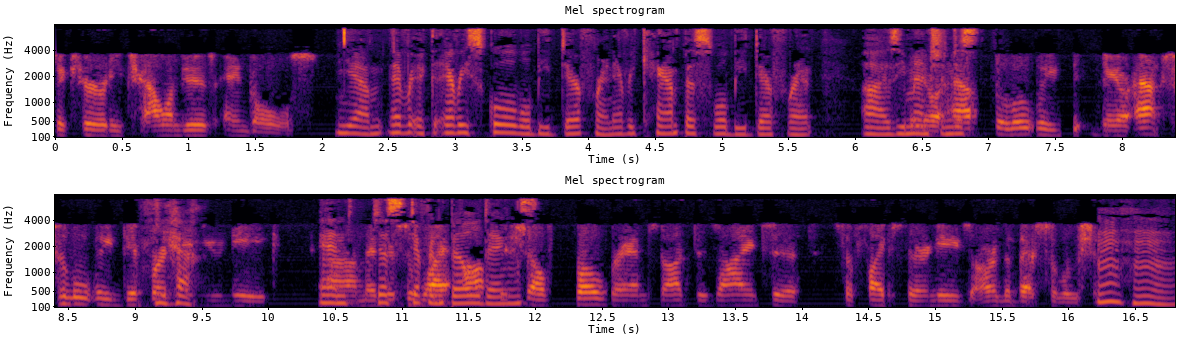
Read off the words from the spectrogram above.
security challenges and goals. Yeah, every every school will be different. Every campus will be different. Uh, as you they mentioned, just, absolutely they are absolutely different Yeah. and unique. and um, and just different buildings. Off-the-shelf programs not designed to suffice their needs are the best solution. hmm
